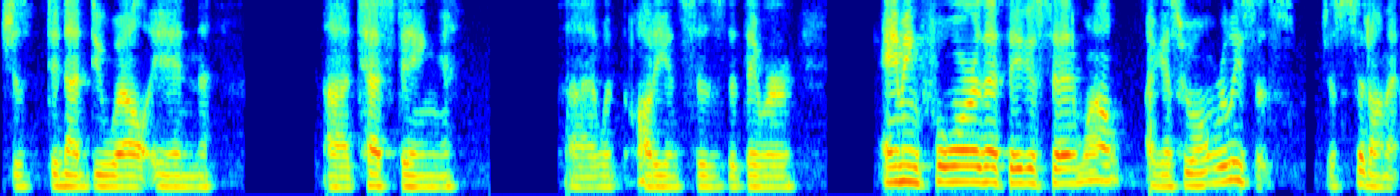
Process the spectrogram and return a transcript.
just did not do well in uh, testing uh, with audiences that they were aiming for that they just said, well, I guess we won't release this. Just sit on it.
